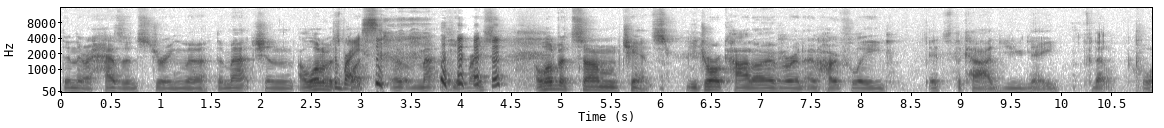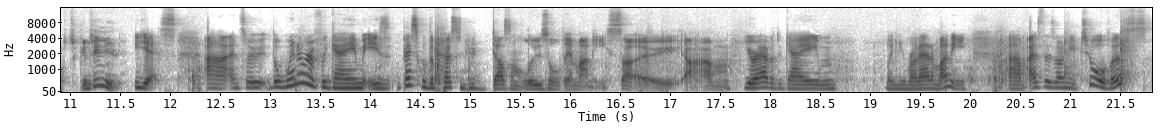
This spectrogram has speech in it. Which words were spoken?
then there are hazards during the, the match, and a lot of it's The race. quite- uh, ma- yeah, race. A lot of it's um chance. You draw a card over, and, and hopefully, it's the card you need for that course to continue. Yes, uh, and so the winner of the game is basically the person who doesn't lose all their money. So um, you're out of the game when you run out of money. Um, as there's only two of us,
